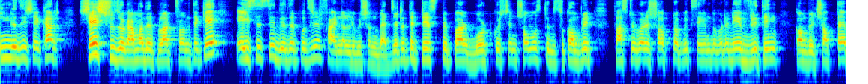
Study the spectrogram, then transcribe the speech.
ইংরেজি শেখার শেষ সুযোগ আমাদের প্ল্যাটফর্ম থেকে এইচএসসি দুই হাজার পঁচিশের ফাইনাল ডিভিশন ব্যাচ যেটাতে টেস্ট পেপার বোর্ড কোয়েশ্চেন সমস্ত কিছু কমপ্লিট ফার্স্ট পেপারের সব টপিক সেকেন্ড পেপারের এভরিথিং কমপ্লিট সপ্তাহে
